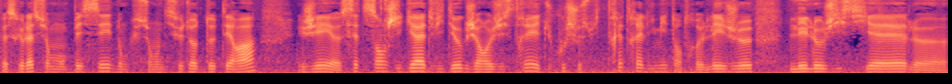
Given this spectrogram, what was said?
Parce que là, sur mon PC, donc sur mon disque dur de 2 Tera, j'ai 700 euh, Go de vidéos que j'ai enregistrées et du coup, je suis très très limite entre les jeux, les logiciels euh,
